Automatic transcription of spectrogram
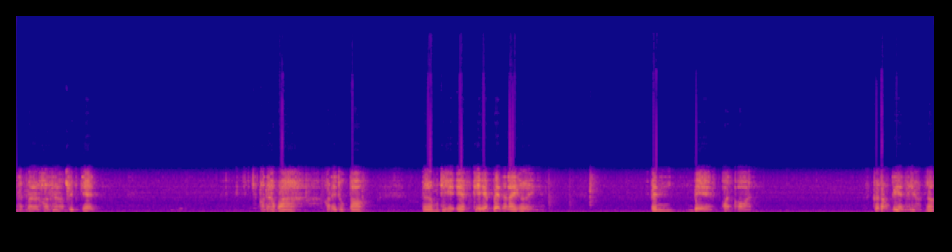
ถัดมาข้อสามสิบเจ็ดเขาถามว่าข้อใดถูกต้อง เติม kf kf เป็นอะไรเอ่ย เป็นเบสอ่อนๆ ก็ต้องเปลี่ยนสิครับเนาะ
